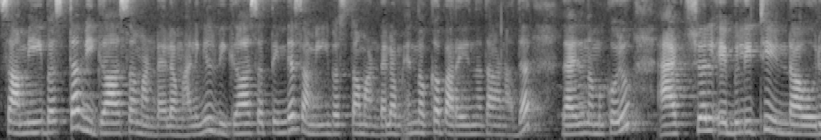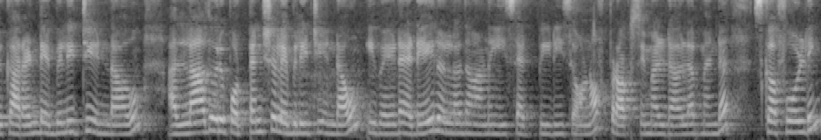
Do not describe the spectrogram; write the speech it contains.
സമീപസ്ഥ വികാസ മണ്ഡലം അല്ലെങ്കിൽ വികാസത്തിന്റെ സമീപസ്ഥ മണ്ഡലം എന്നൊക്കെ പറയുന്നതാണത്. അതായത് നമുക്കൊരു ആക്ച്വൽ എബിലിറ്റി ഉണ്ടാവും ഒരു കറണ്ട് എബിലിറ്റി ഉണ്ടാവും അല്ലാതെ ഒരു പൊട്ടൻഷ്യൽ എബിലിറ്റി ഉണ്ടാവും. ഇവയുടെ ഇടയിലുള്ളതാണ് ഈ Z P D zone of proximal development scaffolding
